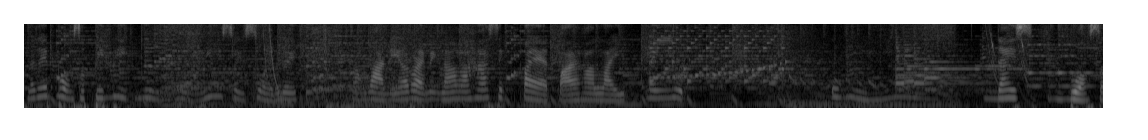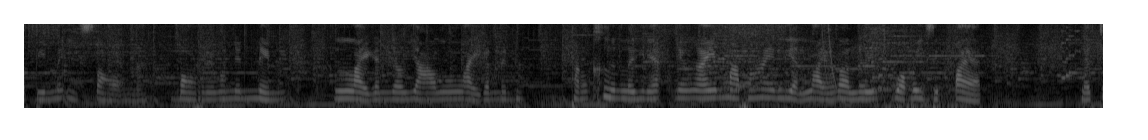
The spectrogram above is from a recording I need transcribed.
แล้วได้บวกสปินไปอีกหนึ่งโอ้โหสวยๆไปเลย จังหวะนี้ไหลมาอีกแล้วค่ะห้าสิบแปดไปค่ะไหลไม่หยุดโอ้โหได้บวกสปินมาอีก2นะ บอกเลยว่าเน้นๆไหลกันยาวๆไหลกันเป็นทั้งคืนเลยทีเนี้ยยังไงมาเพราะให้เหรียญไหลมาก่อนเลยบวกไปอีก 18 แล้วเจ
